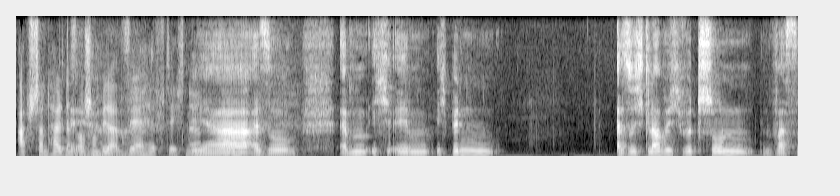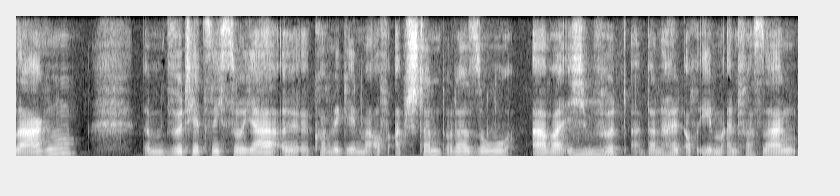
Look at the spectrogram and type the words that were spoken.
Abstand halten, das ist auch schon wieder sehr heftig, ne? Ja, also ähm, ich, ähm, ich bin, also ich glaube, ich würde schon was sagen. Ähm, würde jetzt nicht so, ja, äh, komm, wir gehen mal auf Abstand oder so, aber ich Mhm. würde dann halt auch eben einfach sagen,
